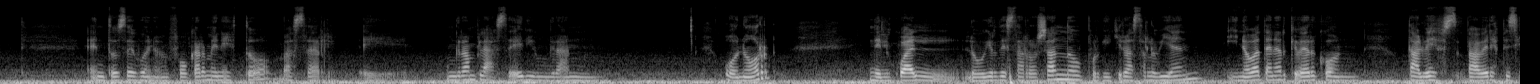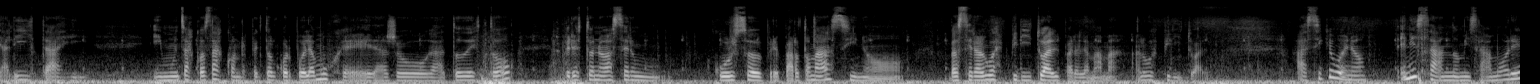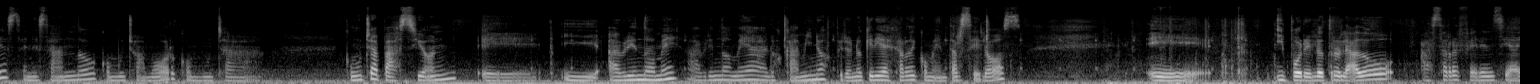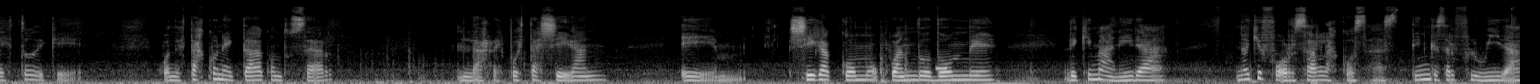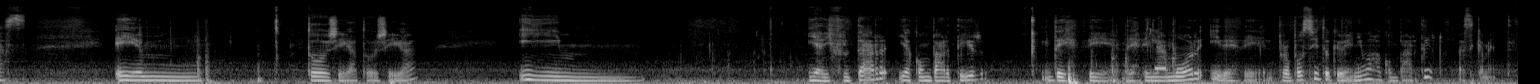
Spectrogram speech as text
Entonces, bueno, enfocarme en esto va a ser eh, un gran placer y un gran honor del cual lo voy a ir desarrollando porque quiero hacerlo bien y no va a tener que ver con tal vez va a haber especialistas y, muchas cosas con respecto al cuerpo de la mujer, a yoga, todo esto, pero esto no va a ser un curso de preparto más, sino va a ser algo espiritual para la mamá, algo espiritual. Así que bueno, en esa ando, mis amores, en esa ando, con mucho amor, con mucha, con mucha pasión eh, y abriéndome, abriéndome a los caminos, pero no quería dejar de comentárselos. Eh, y por el otro lado, hace referencia a esto de que cuando estás conectada con tu ser, las respuestas llegan, em, llega cómo, cuándo, dónde, de qué manera. No hay que forzar las cosas, tienen que ser fluidas. Todo llega, todo llega. Y, y a disfrutar y a compartir desde, desde el amor y desde el propósito que venimos a compartir, básicamente.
